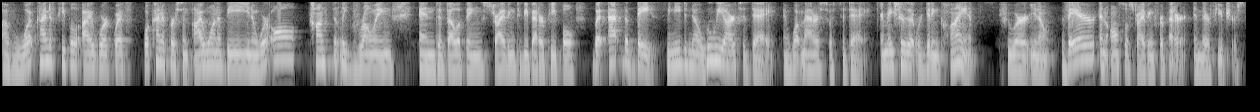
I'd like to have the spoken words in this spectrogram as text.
of what kind of people I work with, what kind of person I want to be. You know, we're all constantly growing and developing, striving to be better people. But at the base, we need to know who we are today and what matters to us today and make sure that we're getting clients who are, you know, there and also striving for better in their futures.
